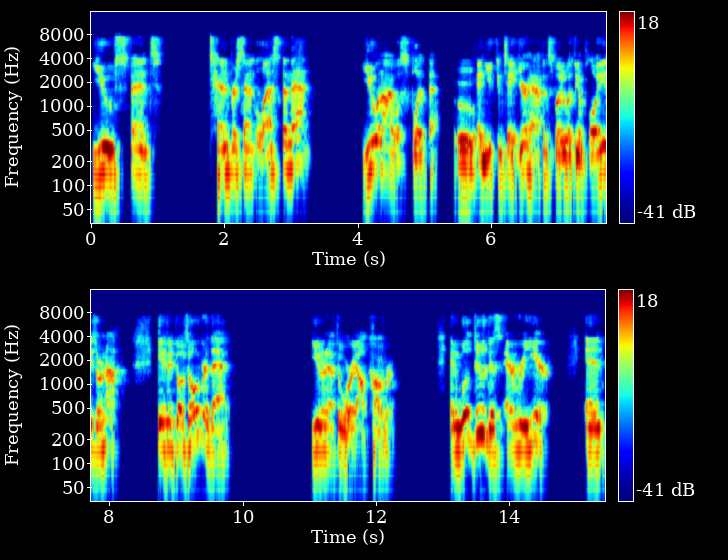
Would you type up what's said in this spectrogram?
you've spent 10% less than that, you and I will split that. Ooh. And you can take your half and split it with the employees or not. If it goes over that, you don't have to worry. I'll cover it. And we'll do this every year. And,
